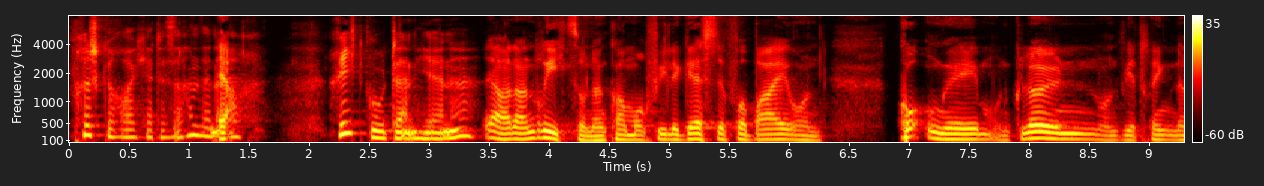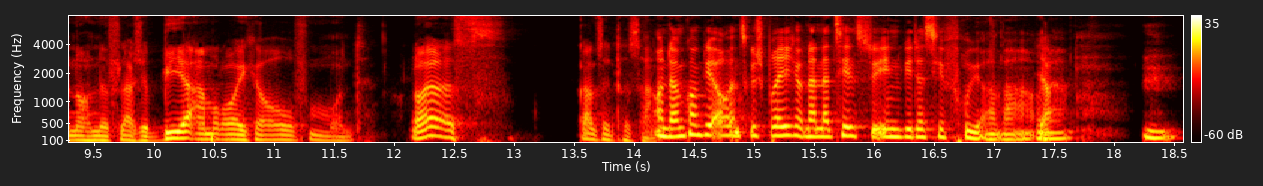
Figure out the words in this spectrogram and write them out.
Frisch geräucherte Sachen sind ja. auch, riecht gut dann hier, ne? Ja, dann riecht's und dann kommen auch viele Gäste vorbei und gucken eben und klönen und wir trinken dann noch eine Flasche Bier am Räucherofen und naja, das ist ganz interessant. Und dann kommt ihr auch ins Gespräch und dann erzählst du ihnen, wie das hier früher war, oder? Ja. Mhm.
